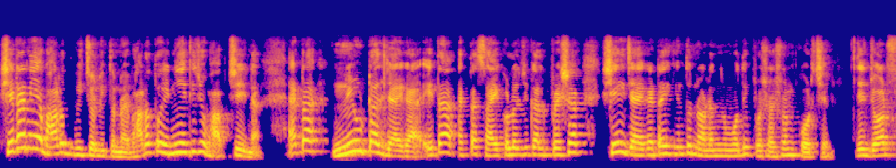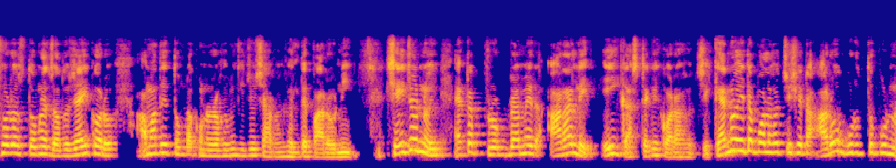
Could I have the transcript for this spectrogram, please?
সেটা নিয়ে ভারত বিচলিত নয়। ভারত এ নিয়ে কিছু ভাবছেই না। একটা নিউট্রাল জায়গা, এটা একটা সাইকোলজিক্যাল প্রেশার সেই জায়গাটাই কিন্তু নরেন্দ্র মোদী প্রশাসন করছে যে জর্জ তোমরা যত যাই করো, আমাদের তোমরা কোনো রকমই কিছু চাপে ফেলতে পারোনি। সেই জন্যই একটা প্রোগ্রামের আড়ালে এই কাজটাকে করা হচ্ছে। কেন এটা বলা হচ্ছে সেটা আরও গুরুত্বপূর্ণ?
